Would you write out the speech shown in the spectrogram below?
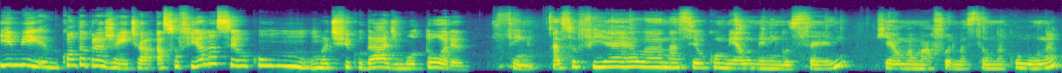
E me conta pra gente, a, a Sofia nasceu com uma dificuldade motora? Sim, a Sofia, ela nasceu com mielomeningocele, que é uma má formação na coluna,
